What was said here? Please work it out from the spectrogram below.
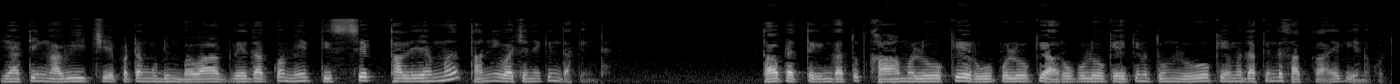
යටින් අවීචයේ පටන් උඩින් භවාග්‍රය දක්වා මේ 31 තලයේම තනි වචනයකින් දකින්න. තව පැත්තකින් ගත්තොත් කාම ලෝකේ, රූප ලෝකේ, අරූප ලෝකේ කියන තුන් ලෝකෙම දකින්න සක්කාය කියනකොට.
